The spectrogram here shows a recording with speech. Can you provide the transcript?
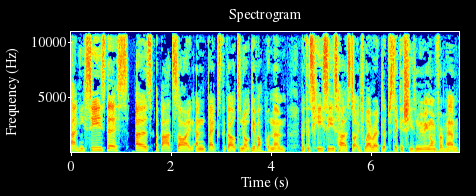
And he sees this as a bad sign and begs the girl to not give up on them because he sees her starting to wear red lipstick as she's moving on from him.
